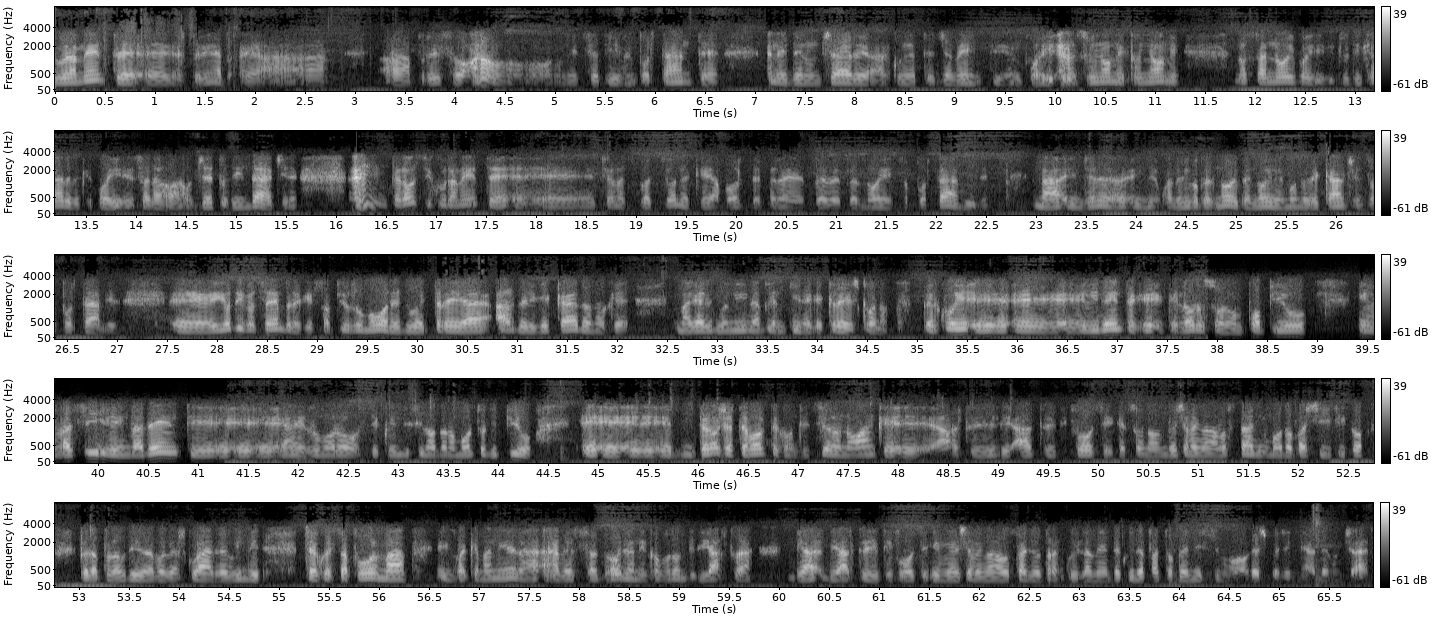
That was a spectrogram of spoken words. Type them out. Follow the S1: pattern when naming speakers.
S1: sicuramente eh, Gasperini eh, ha, ha, preso un'iniziativa importante nel denunciare alcuni atteggiamenti, poi sui nomi e cognomi non sta a noi poi giudicare perché poi sarà oggetto di indagine, però sicuramente eh, c'è una situazione che a volte per, per, per noi è insopportabile, ma in genere, in, quando dico per noi, per noi nel mondo del calcio è insopportabile. Eh, io dico sempre che fa più rumore due o tre eh, alberi che cadono che magari 2000 piantine che crescono, per cui è, è evidente che, che, loro sono un po' più invasivi, invadenti e, e, e rumorosi, quindi si notano molto di più, e, però certe volte condizionano anche eh, altri, altri, tifosi che sono, invece vengono allo stadio in modo pacifico per applaudire la propria squadra, quindi c'è questa forma in qualche maniera vessatoria nei confronti di altra di, di, altri tifosi che invece vengono allo stadio tranquillamente, quindi ha fatto benissimo Gasperini a denunciare.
